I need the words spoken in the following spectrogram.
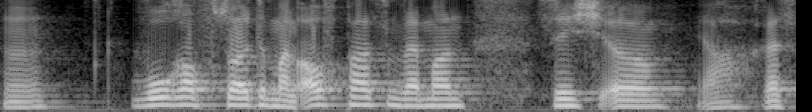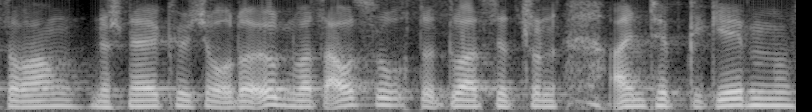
Hm. Worauf sollte man aufpassen, wenn man sich äh, ja, Restaurant, eine Schnellküche oder irgendwas aussucht? Du hast jetzt schon einen Tipp gegeben.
